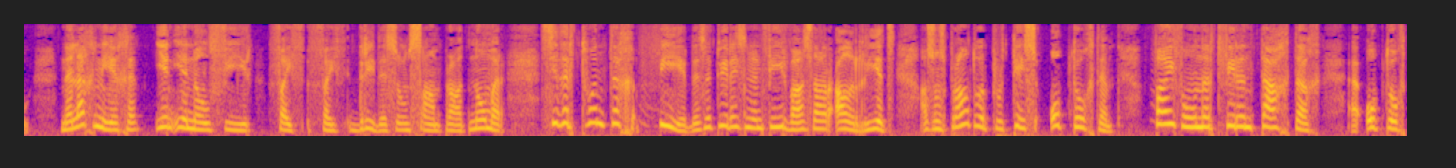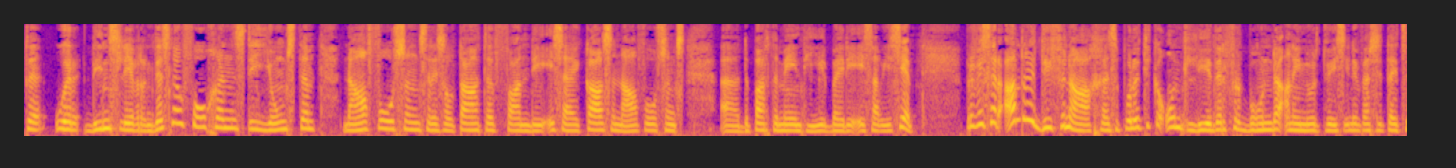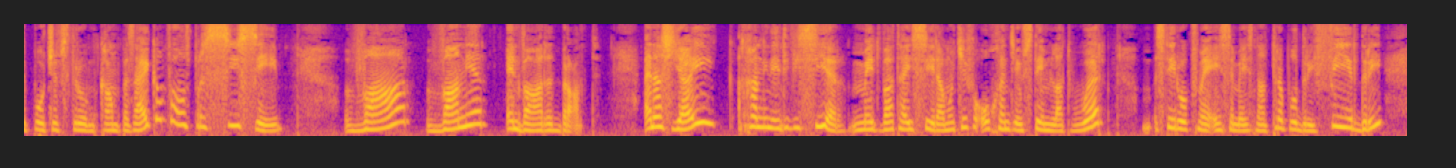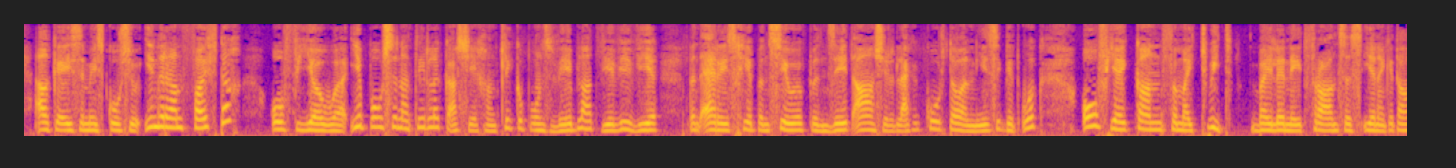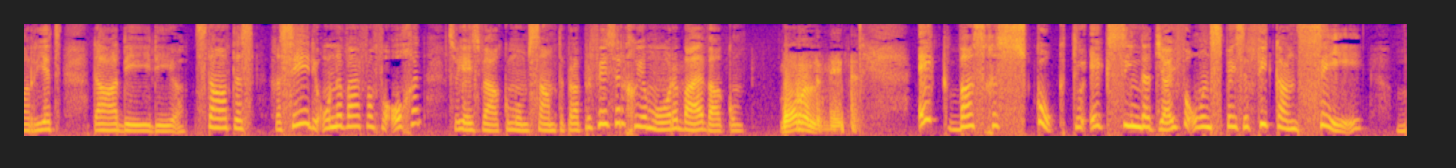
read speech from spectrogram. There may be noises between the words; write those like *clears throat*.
0891104553 dis ons saampraat nommer sedert 2004 dis in 2004 was daar al reeds. As ons praat oor protesoptogte 584 uh, optogte oor dienslewering dis nou volgens die jongste navorsingsresultate van die SAIK se navorsings uh, departement hier by die SABC professor Andre Duvenage is 'n politieke ontleder verbonde aan die Noordwes Universiteit se Potchefstroom kampus hy kan vir ons presies sê waar, wanneer en waar dit brand. En as jy gaan identifiseer met wat hy sê, dan moet jy vanoggend jou stem laat hoor. Stuur ook vir my SMS na 3343. Elke SMS kos jou R1.50 of jou uh, e-posse natuurlik as jy gaan klik op ons webblad www.rsg.co.za as jy dit lekker kort hou en lees ek dit ook. Of jy kan vir my tweet by Lenet Francis 1 ek het al reeds daar die die status gesê die onderwerp van vanoggend. So jy's welkom om saam te praat. Professor goeiemôre baie welkom. Môre Lenet ek was geskok toe ek sien dat jy vir ons spesifiek kan sê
